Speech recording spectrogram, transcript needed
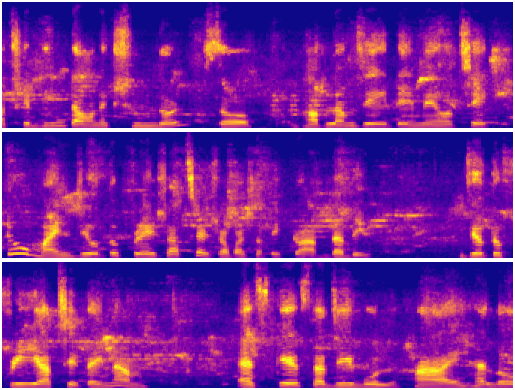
আজকের দিনটা অনেক সুন্দর। সো ভাবলাম যে এই টাইমে হচ্ছে একটু মাইন্ড যেহেতু ফ্রেশ আছে, সবার সাথে একটু আড্ডা দিই। যেহেতু ফ্রি আছে, তাই না? এস সাজিবুল হাই হ্যালো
